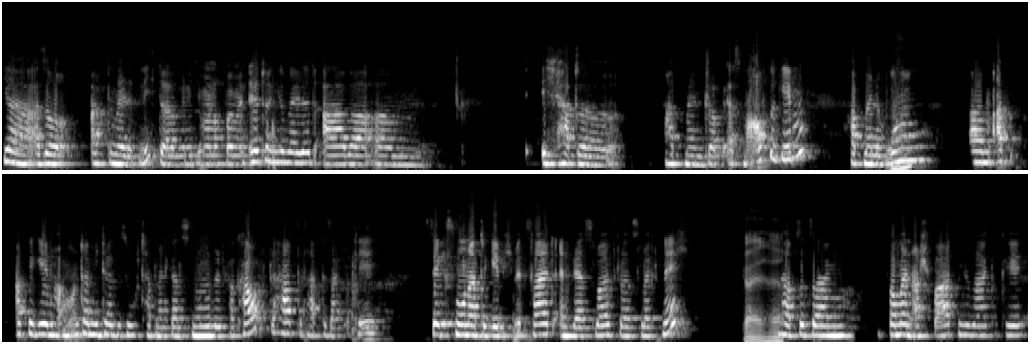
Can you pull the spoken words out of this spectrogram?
Ja, also abgemeldet nicht, da bin ich immer noch bei meinen Eltern gemeldet, aber ähm, ich hatte, habe meinen Job erstmal aufgegeben, habe meine Wohnung mhm. ähm, ab, abgegeben, habe einen Untermieter gesucht, habe meine ganzen Möbel verkauft gehabt und habe gesagt, okay, sechs Monate gebe ich mir Zeit, entweder es läuft oder es läuft nicht. Geil, ja. Und habe sozusagen von meinen Ersparten gesagt, okay,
